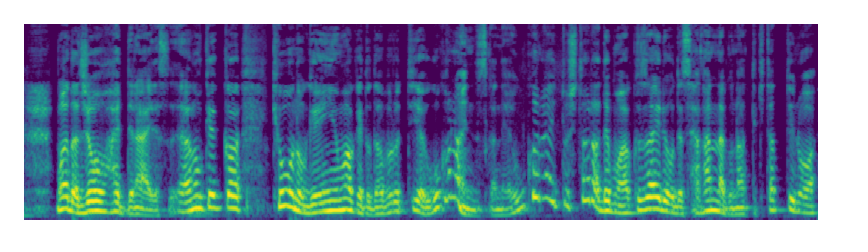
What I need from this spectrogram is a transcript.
まだ情報入ってないです。あの結果、今日の原油マーケット WT は動かないんですかね。動かないとしたら、でも悪材料で下がんなくなってきたっていうのは、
